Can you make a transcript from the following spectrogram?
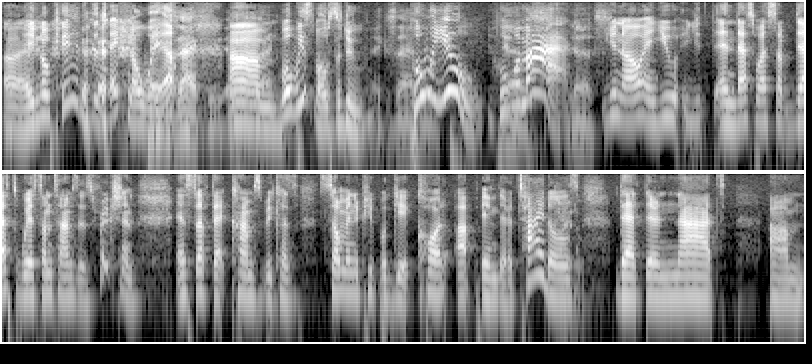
uh, ain't no kids to take nowhere. Exactly, Um, exactly. what we supposed to do? Exactly. Who are you? Who Yes, am I? yes. You know, and you, you and that's why some that's where sometimes there's friction and stuff that comes because so many people get caught up in their titles, Titles. that they're not um,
